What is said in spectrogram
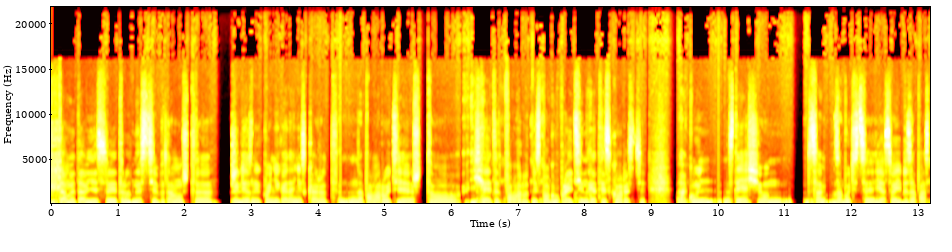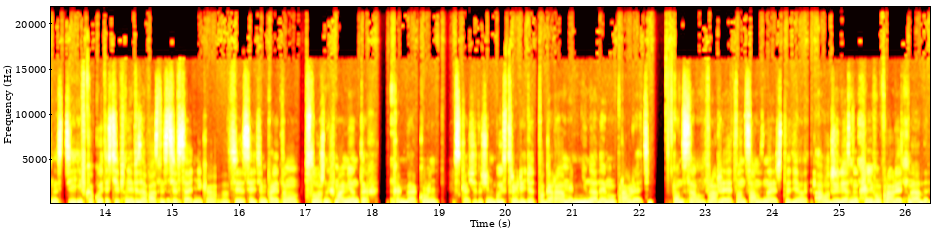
И там и там есть свои трудности, потому что железный конь никогда не скажет на повороте, что я этот поворот не смогу пройти на этой скорости. А конь настоящий, он сам заботится и о своей безопасности, и в какой-то степени о безопасности всадника в связи с этим. Поэтому в сложных моментах, когда конь скачет очень быстро или идет по горам, не надо ему управлять. Он сам управляет, он сам знает, что делать. А вот железным конем управлять надо.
